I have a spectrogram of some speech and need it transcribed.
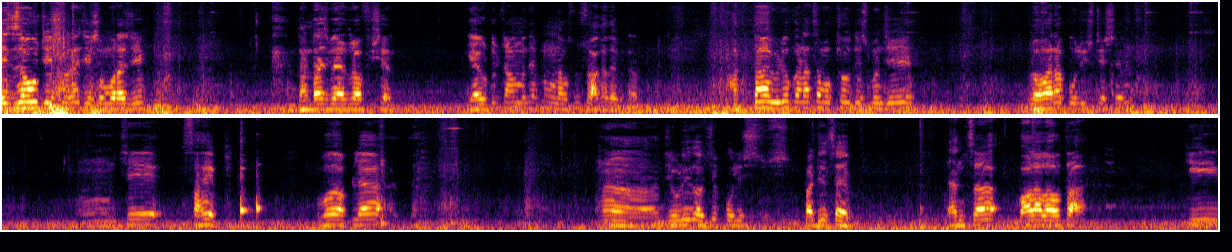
जाऊ जय शिवराज जय धनराज बिराज ऑफिशियल या युट्यूब चॅनलमध्ये आपलं मनापासून स्वागत आहे मित्रांनो. आत्ता व्हिडिओ करण्याचा मुख्य उद्देश म्हणजे लोहारा पोलीस स्टेशन चे साहेब व आपल्या अं, जेवळी गावचे पोलीस पाटील साहेब त्यांचा कॉल आला होता की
